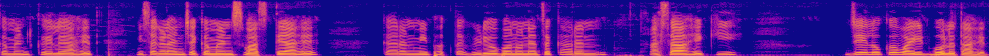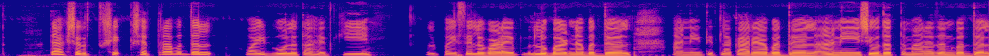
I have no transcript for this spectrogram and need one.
कमेंट केले आहेत. मी सगळ्यांचे कमेंट्स वाचते आहे. कारण मी फक्त व्हिडिओ बनवण्याचं कारण असं आहे की जे लोक वाईट बोलत आहेत त्या क्षेत्र क्षेत्राबद्दल वाईट बोलत आहेत की पैसे लुबाडाय लुबाडण्याबद्दल आणि तिथल्या कार्याबद्दल आणि शिवदत्त महाराजांबद्दल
